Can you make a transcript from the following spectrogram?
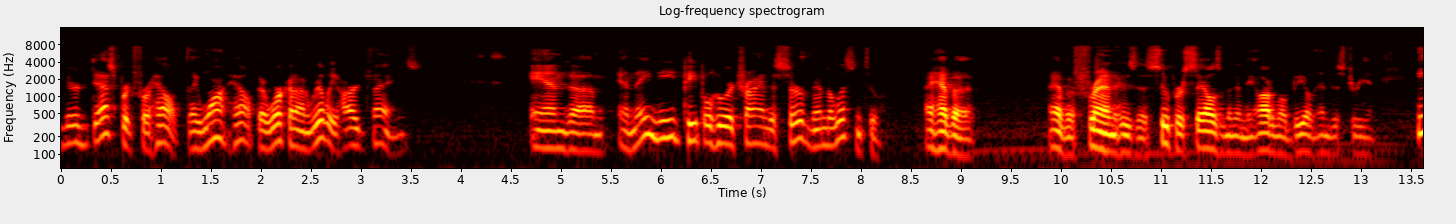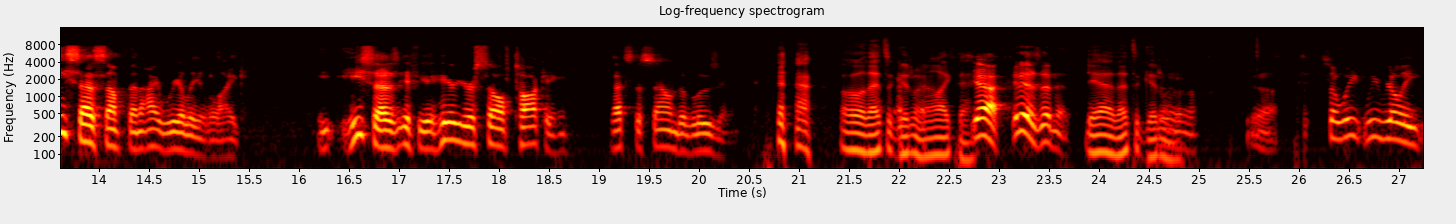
they're desperate for help. They want help. They're working on really hard things. And, um, and they need people who are trying to serve them to listen to them. I have a I have a friend who's a super salesman in the automobile industry, and he says something I really like. He, he says, if you hear yourself talking, that's the sound of losing. oh, that's a good one. I like that. yeah, it is, isn't it? Yeah, that's a good one. Uh, yeah. So we, we really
